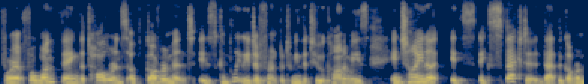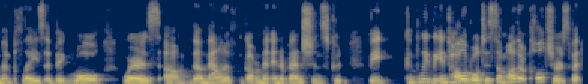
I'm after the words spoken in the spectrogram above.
For, for one thing, the tolerance of government is completely different between the two economies. In China, it's expected that the government plays a big role, whereas um, the amount of government interventions could be completely intolerable to some other cultures. But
